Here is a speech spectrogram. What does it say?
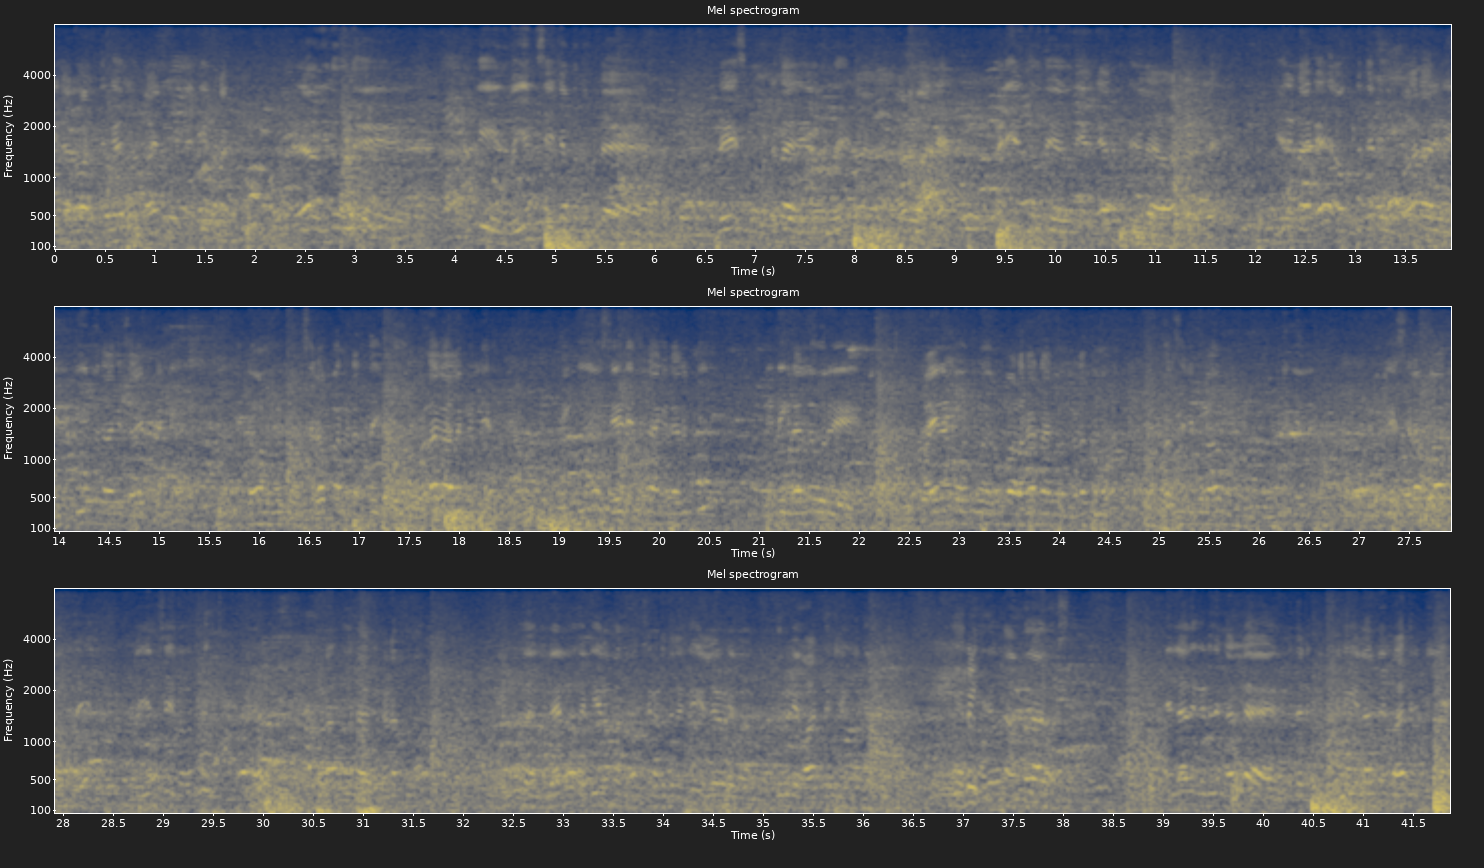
இந்த நிறுவனத்துக்கு நல்வாழ்த்துக்கள் வாய்ப்பு நன்றி அதாவது இது ஒரு குட்டி ஒய்எம்சி சம்மந்தப்பட்ட பிரதேசம் மட்டும்தான் இது வந்து அஹ், ஆடுவாங்க வெளியிருந்து வந்து நேரம் வந்து இதில் ஆடுறாங்க இதில் நாங்கள் அவங்க கிட்டத்தட்ட ஒரு பதினாறு டீம் நாங்கள் செலக்ட் பண்ணி கவர்மெண்ட் ஒரு சிறப்பாக நடத்த இப்போ ஒரு மழை காலங்களில் எங்கேயும் ஸ்டேடியத்தில் நாங்கள் நிரப்பி இன்றைக்கி நல்ல ஒரு இருக்கிறது. வந்து இது இருக்குது எல்லாமே பார்த்துருப்பீங்க.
